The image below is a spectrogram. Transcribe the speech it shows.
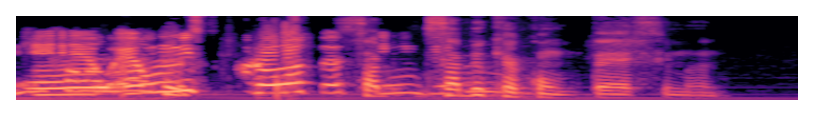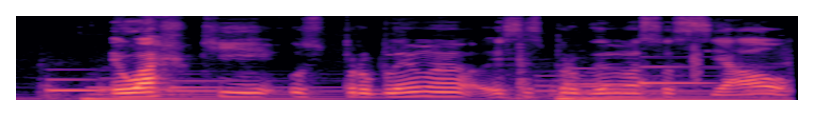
Ninguém fala É, é um escroto, assim. Sabe, de- sabe o que acontece, mano? Eu acho que os problemas, esses problemas social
